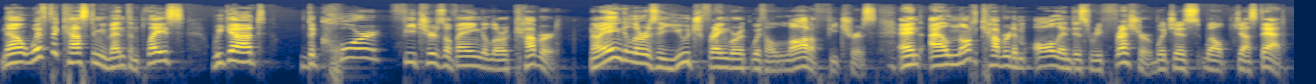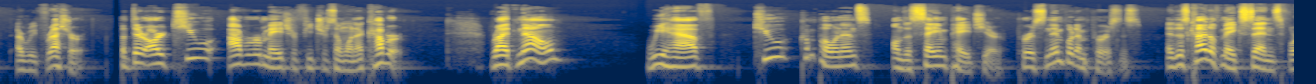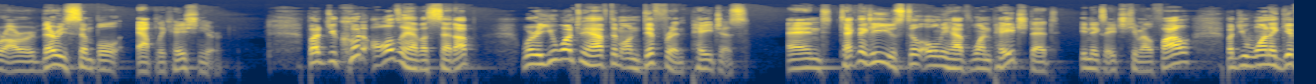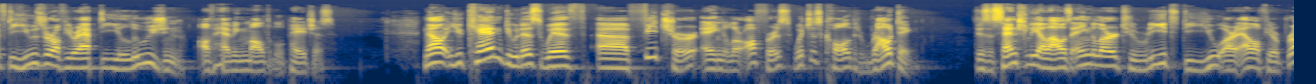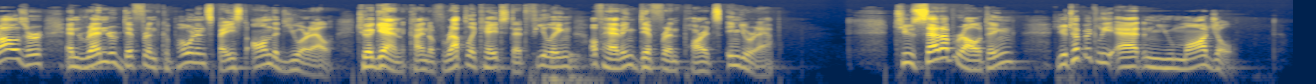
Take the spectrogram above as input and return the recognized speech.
Now, with the custom event in place, we got the core features of Angular covered. Now, Angular is a huge framework with a lot of features, and I'll not cover them all in this refresher, which is, well, just that, a refresher. But there are two other major features I want to cover. Right now, we have two components on the same page here, person input and persons. And this kind of makes sense for our very simple application here. But you could also have a setup where you want to have them on different pages. And technically, you still only have one page, that index.html file, but you want to give the user of your app the illusion of having multiple pages. Now, you can do this with a feature Angular offers, which is called routing. This essentially allows Angular to read the URL of your browser and render different components based on that URL to again kind of replicate that feeling of having different parts in your app. To set up routing, you typically add a new module,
